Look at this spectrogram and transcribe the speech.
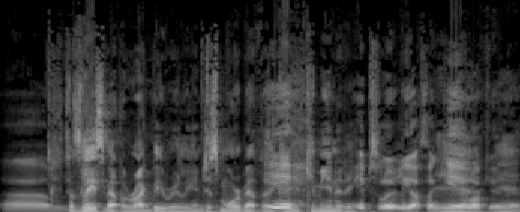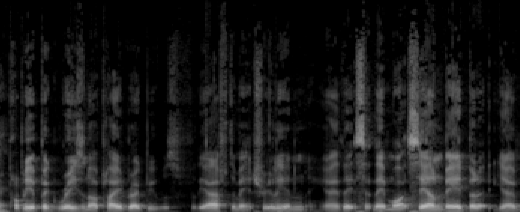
um, So it's less about the rugby, really, and just more about the Yeah. com- community. Absolutely, I think yeah, Yeah, like uh, yeah. probably a big reason I played rugby was for the aftermatch, really, and you know that's that might sound bad, but you know,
